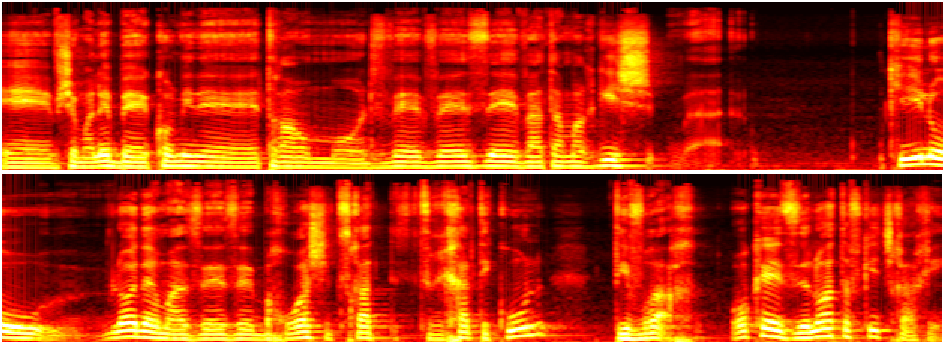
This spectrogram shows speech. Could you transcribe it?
אה, שמלא בכל מיני טראומות וזה, ואתה מרגיש כאילו, לא יודע מה, זה, זה בחורה שצריכה תיקון, תברח. אוקיי, זה לא התפקיד שלך, אחי.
